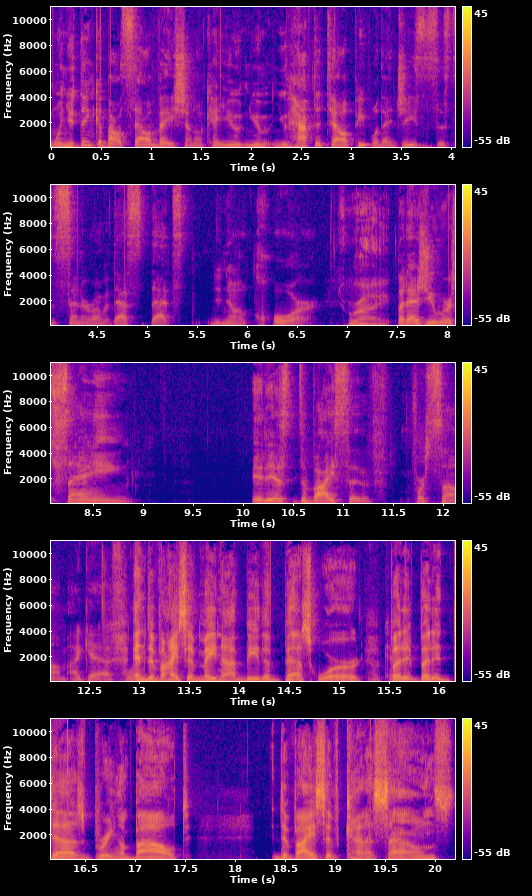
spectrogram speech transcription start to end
when you think about salvation, okay, you you you have to tell people that Jesus is the center of it. That's that's you know core. right. But as you were saying, it is divisive for some, I guess. when- and divisive may not be the best word, Okay. but it but it does bring about divisive kind of sounds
